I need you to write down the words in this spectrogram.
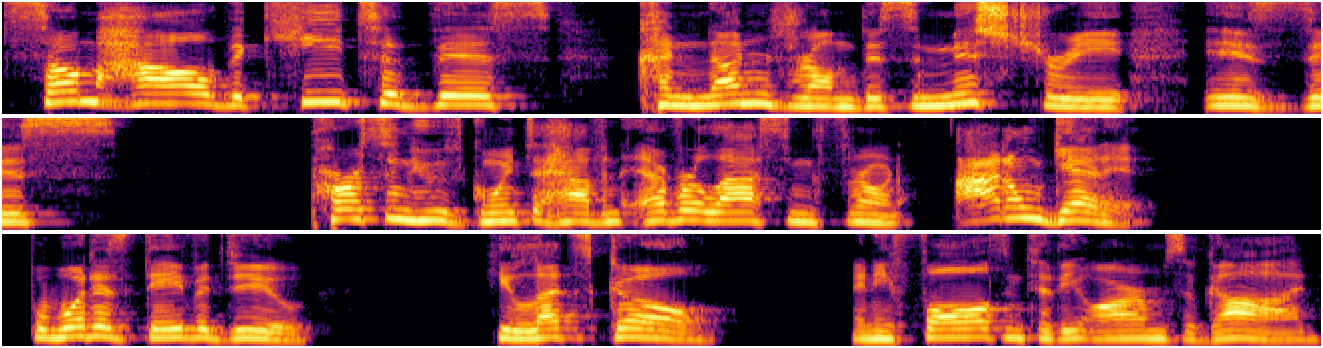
somehow, the key to this conundrum, this mystery, is this person who's going to have an everlasting throne. I don't get it. But what does David do? He lets go and he falls into the arms of God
